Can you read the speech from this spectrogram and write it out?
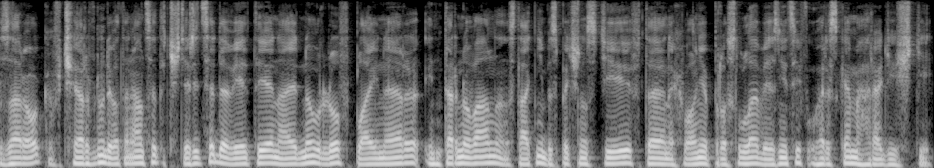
Za rok v červnu 1949 je najednou Rudolf Pleiner internován státní bezpečnosti v té nechvalně proslulé věznici v Uherském hradišti.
